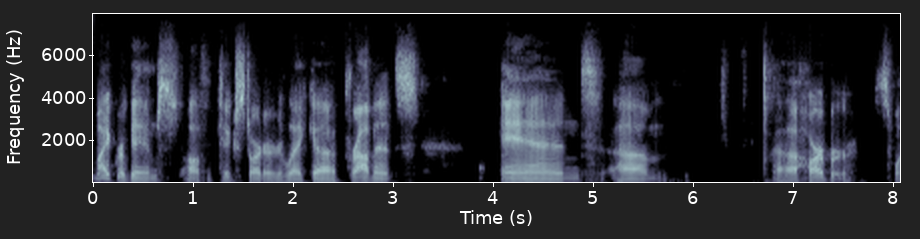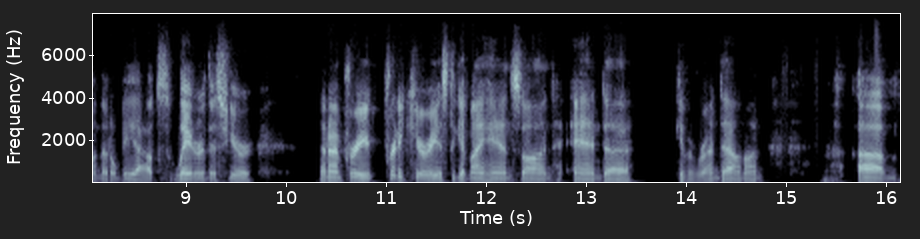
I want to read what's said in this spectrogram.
micro games off of Kickstarter like uh, Province and um, Harbor. It's one that'll be out later this year that I'm pretty pretty curious to get my hands on and give a rundown on. Um,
